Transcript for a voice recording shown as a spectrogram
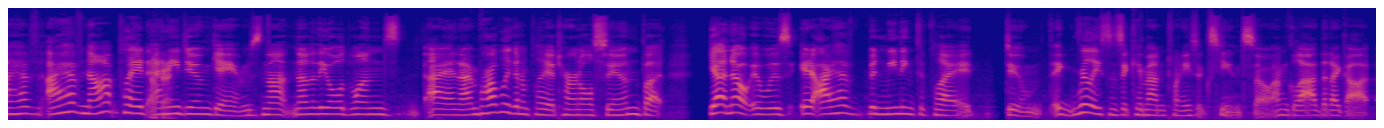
I have I have not played Okay. any Doom games, not none of the old ones, and I'm probably gonna play Eternal soon. But yeah, no, it was it, I have been meaning to play Doom eh, really since it came out in 2016. So I'm glad that I got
